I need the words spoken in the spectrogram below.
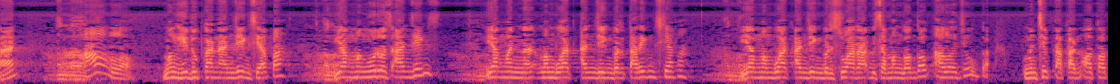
Hah? Allah. Allah. Menghidupkan anjing siapa? Yang mengurus anjing? Yang membuat anjing bertaring siapa? Yang membuat anjing bersuara bisa menggonggong Allah juga. Menciptakan otot.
